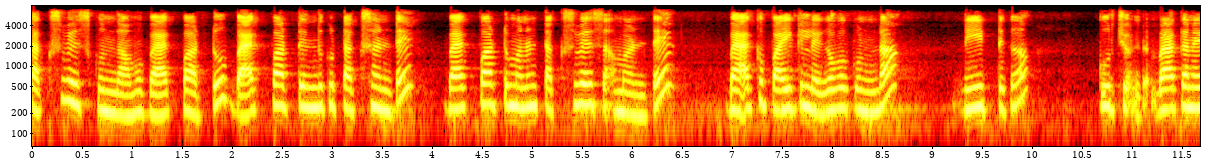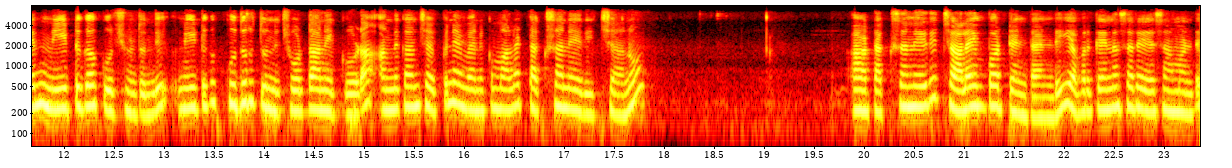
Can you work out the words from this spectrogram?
టక్స్ వేసుకుందాము బ్యాక్ పార్ట్ బ్యాక్ పార్ట్ ఎందుకు టక్స్ అంటే బ్యాక్ పార్ట్ మనం టక్స్ వేసామంటే బ్యాక్ పైకి లెగవకుండా నీట్గా కూర్చుంటుంది బ్యాక్ అనేది నీట్గా కూర్చుంటుంది. నీట్గా కుదురుతుంది చూడడానికి కూడా. అందుకని చెప్పి నేను వెనక మళ్ళీ టక్స్ అనేది ఇచ్చాను. ఆ టక్స్ అనేది చాలా ఇంపార్టెంట్ అండి. ఎవరికైనా సరే వేసామంటే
